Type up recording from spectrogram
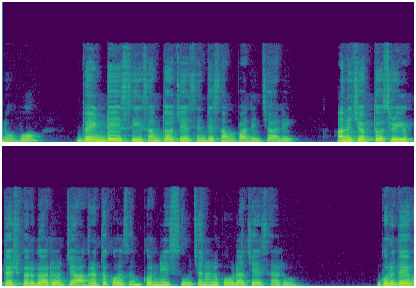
నువ్వు వెండి సీసంతో చేసింది సంపాదించాలి అని చెప్తూ శ్రీ యుక్తేశ్వర్ గారు జాగ్రత్త కోసం కొన్ని సూచనలు కూడా చేశారు. గురుదేవ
